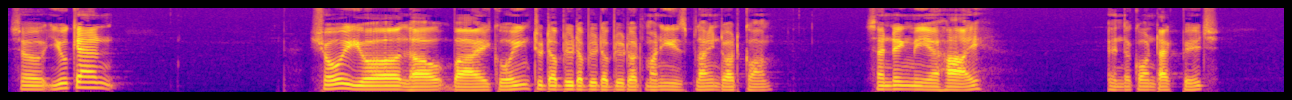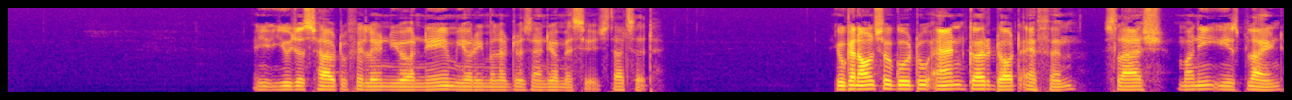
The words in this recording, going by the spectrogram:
So you can show your love by going to www.moneyisblind.com, sending me a hi in the contact page you just have to fill in your name your email address and your message. That's it. You can also go to anchor.fm slash money is blind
